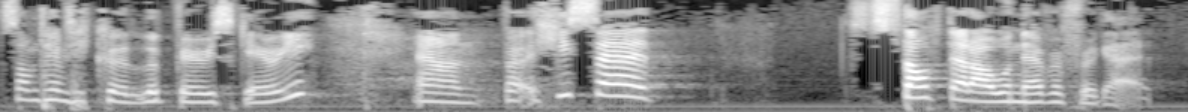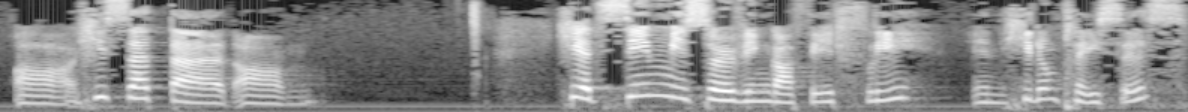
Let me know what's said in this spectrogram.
sometimes he could look very scary. And, but he said stuff that I will never forget. Uh, he said that, um, he had seen me serving God faithfully in hidden places.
